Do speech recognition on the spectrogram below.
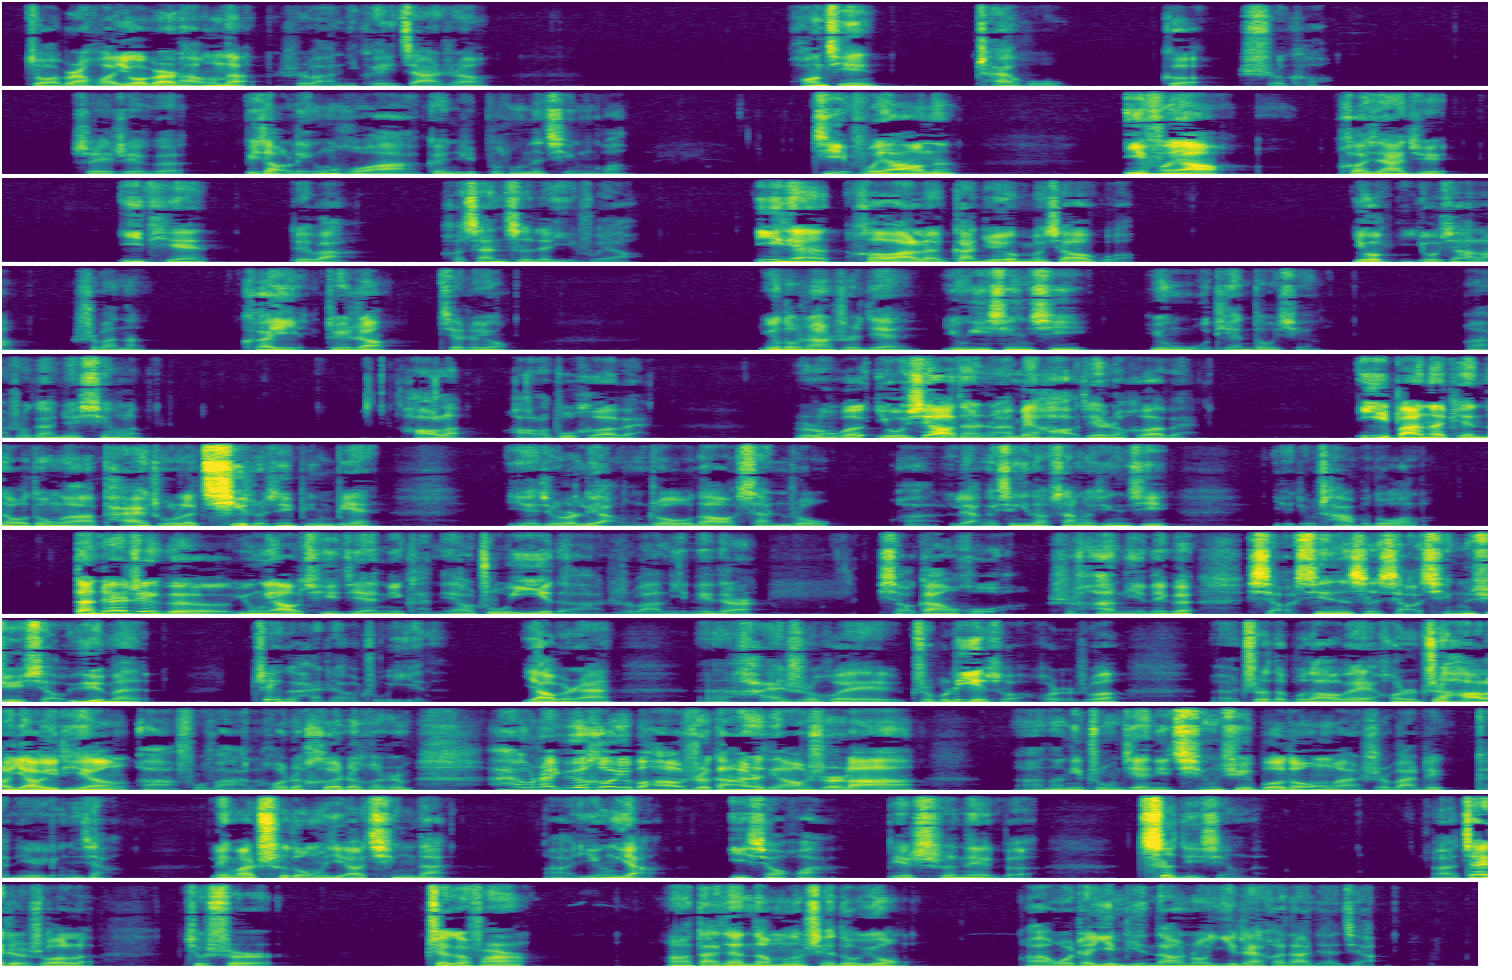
左边或右边疼的是吧？你可以加上黄芩、柴胡各十克。所以这个比较灵活啊，根据不同的情况，几副药呢？一副药喝下去，一天对吧？喝三次这一副药，一天喝完了，感觉有没有效果？有有效了是吧？那可以对症。接着用，用多长时间？用一星期，用五天都行，啊，说感觉行了，好了，好了，不喝呗。如果有效，但是还没好，接着喝呗。一般的偏头痛啊，排除了器质性病变，也就是两周到三周啊，两个星期到三个星期，也就差不多了。但在这个用药期间，你肯定要注意的是吧？你那点小肝火是吧？你那个小心思、小情绪、小郁闷，这个还是要注意的。要不然，嗯，还是会治不利索，或者说，呃，治的不到位，或者治好了药一停啊，复发了，或者喝着喝什么，哎，我咋越喝越不好使？刚开始挺好使的啊，那你中间你情绪波动啊，是吧？这肯定有影响。另外，吃东西要清淡啊，营养易消化，别吃那个刺激性的啊。再者说了，就是这个方啊，大家能不能谁都用啊？我在音频当中一再和大家讲，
